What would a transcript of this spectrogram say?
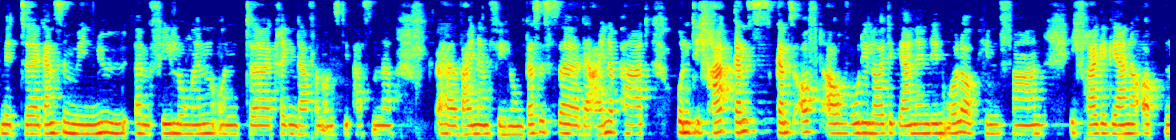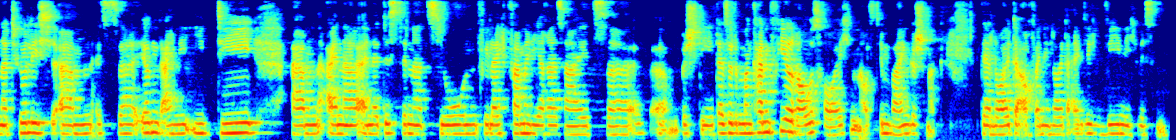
mit äh, ganzen Menü-Empfehlungen und äh, kriegen da von uns die passende äh, Weinempfehlung. Das ist äh, der eine Part. Und ich frage ganz, ganz oft auch, wo die Leute gerne in den Urlaub hinfahren. Ich frage gerne, ob natürlich ähm, es äh, irgendeine Idee ähm, einer, einer Destination vielleicht familiärerseits äh, äh, besteht. Also man kann viel raushorchen aus dem Weingeschmack der Leute, auch wenn die Leute eigentlich wenig wissen.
